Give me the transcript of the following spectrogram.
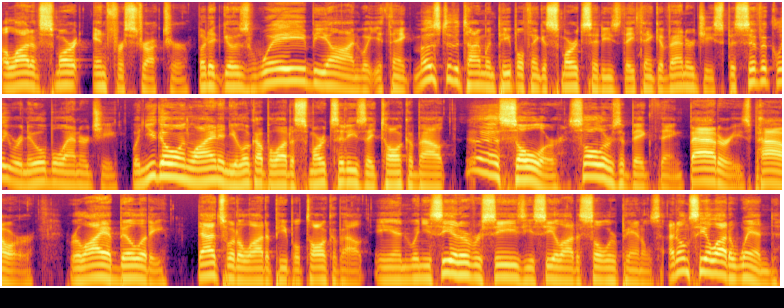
a lot of smart infrastructure, but it goes way beyond what you think. Most of the time, when people think of smart cities, they think of energy, specifically renewable energy. When you go online and you look up a lot of smart cities, they talk about eh, solar. Solar is a big thing, batteries, power, reliability. That's what a lot of people talk about. And when you see it overseas, you see a lot of solar panels. I don't see a lot of wind.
